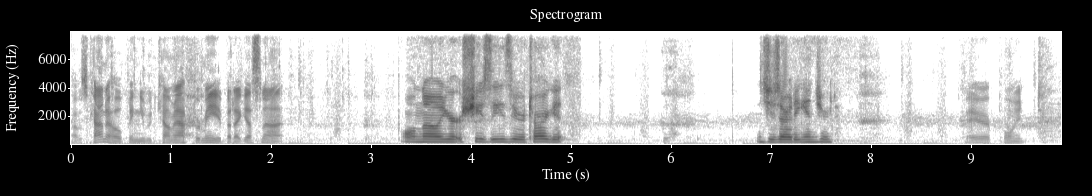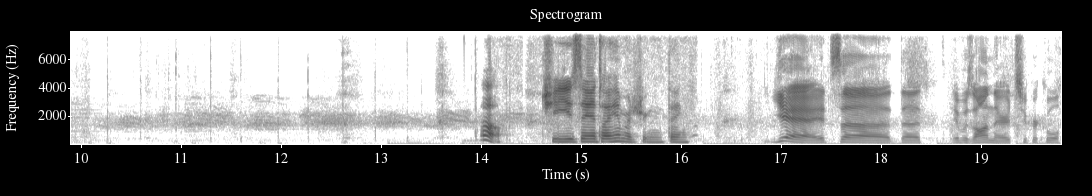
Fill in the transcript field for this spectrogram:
I was kind of hoping you would come after me, but I guess not. Well, no, you're she's the easier target. And she's already injured. Fair point. Oh, she used the anti-hemorrhaging thing. Yeah, it's uh the it was on there. It's super cool.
